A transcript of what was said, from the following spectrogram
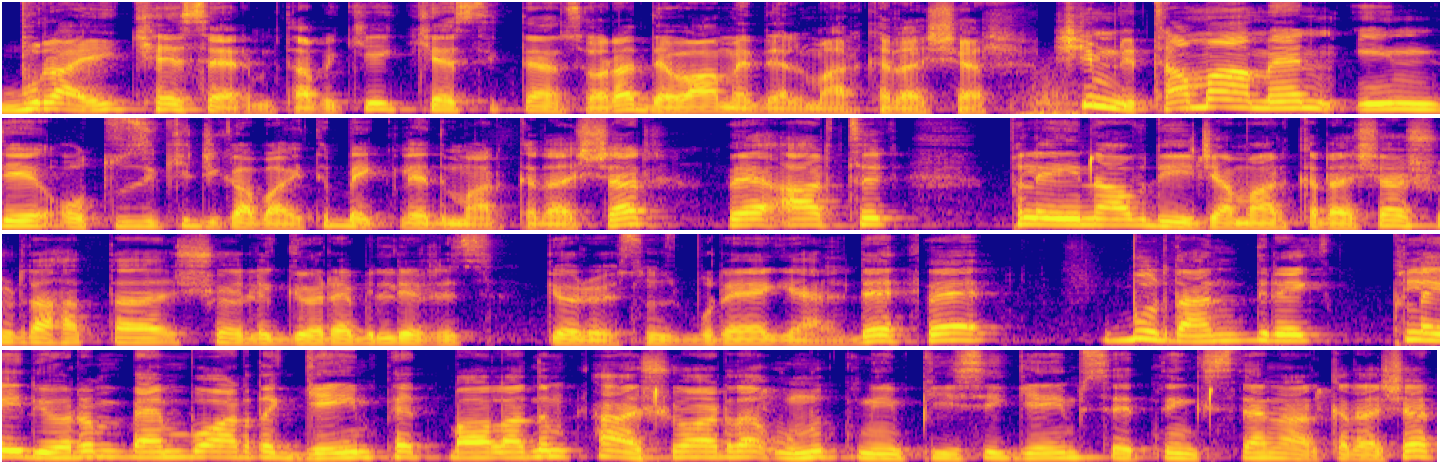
burayı keserim tabii ki. Kestikten sonra devam edelim arkadaşlar. Şimdi tamamen indi. 32 GB'ı bekledim arkadaşlar. Ve artık Play Now diyeceğim arkadaşlar. Şurada hatta şöyle görebiliriz. Görüyorsunuz buraya geldi. Ve buradan direkt Play diyorum. Ben bu arada gamepad bağladım. Ha şu arada unutmayın PC Game Settings'ten arkadaşlar.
